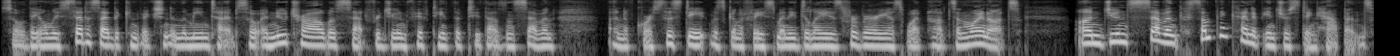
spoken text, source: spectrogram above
So they only set aside the conviction in the meantime. So a new trial was set for June 15th of 2007. And of course, this date was going to face many delays for various whatnots and why nots. On June 7th, something kind of interesting happens.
